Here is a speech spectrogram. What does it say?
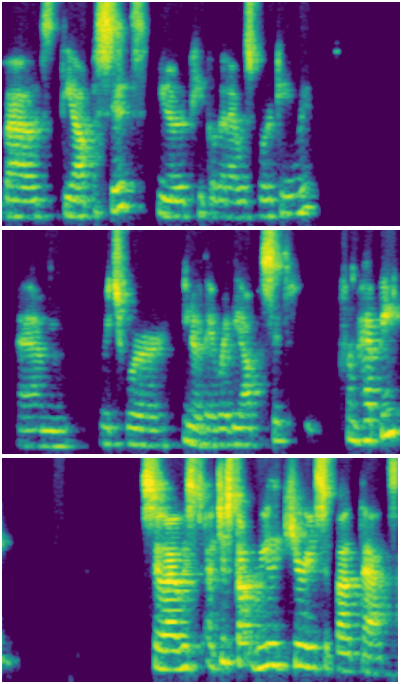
about the opposite, you know, the people that I was working with, um, which were, you know, they were the opposite from happy. So I was, I just got really curious about that.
